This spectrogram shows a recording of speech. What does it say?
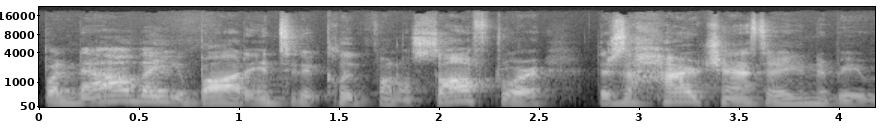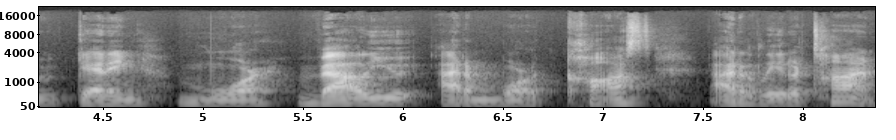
But now that you bought into the ClickFunnels software, there's a higher chance that you're going to be getting more value at a more cost at a later time.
